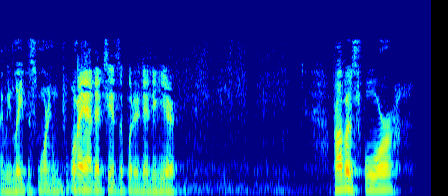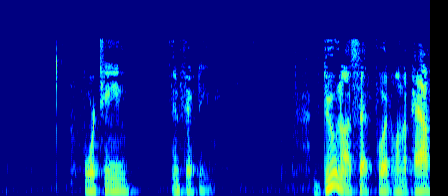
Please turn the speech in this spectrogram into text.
I mean, late this morning, before I had a chance to put it into here. Proverbs 4, 14, and 15. Do not set foot on the path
